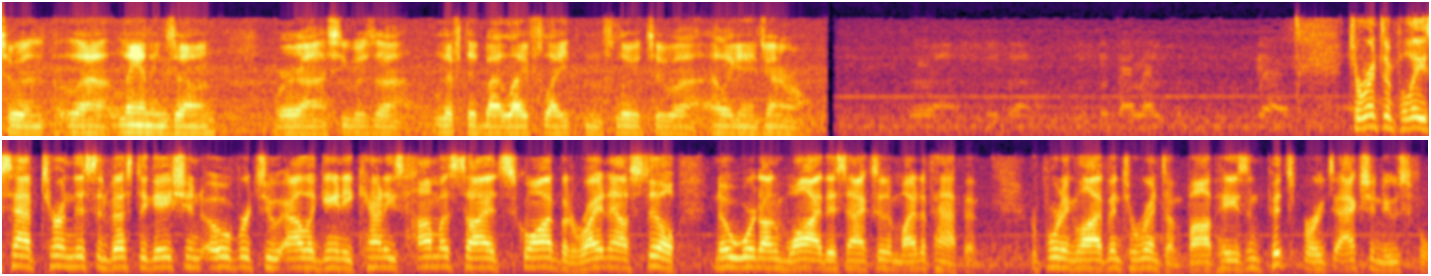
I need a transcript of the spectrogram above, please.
to a uh, landing zone where uh, she was uh, lifted by life flight and flew to uh, Allegheny General. Tarentum police have turned this investigation over to Allegheny County's homicide squad, but right now still no word on why this accident might have happened. Reporting live in Tarentum, Bob Hazen, Pittsburgh's Action News 4.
